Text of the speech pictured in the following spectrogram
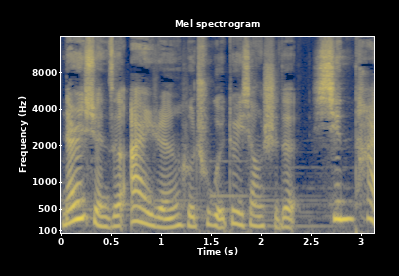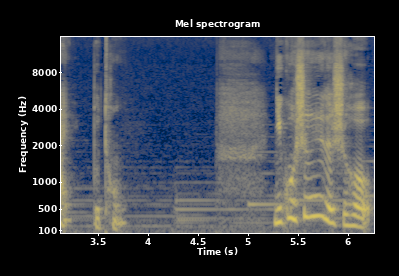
男人选择爱人和出轨对象时的心态不同。你过生日的时候，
